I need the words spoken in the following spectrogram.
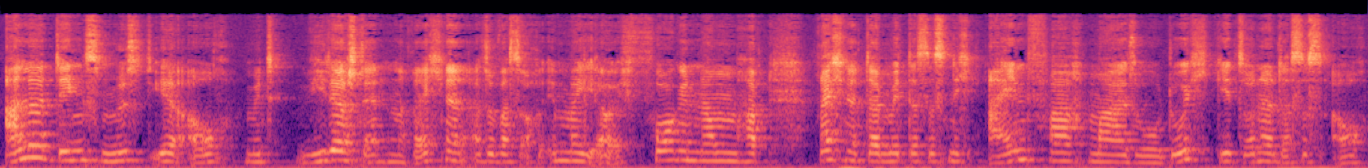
Allerdings müsst ihr auch mit Widerständen rechnen. Also was auch immer ihr euch vorgenommen habt, rechnet damit, dass es nicht einfach mal so durchgeht, sondern dass es auch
